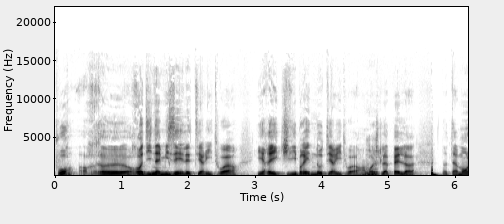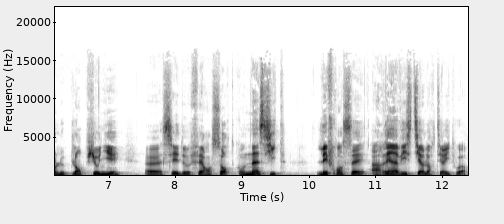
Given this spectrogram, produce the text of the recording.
pour redynamiser les territoires et rééquilibrer nos territoires. Moi, je l'appelle euh, notamment le plan pionnier, euh, c'est de faire en sorte qu'on incite les Français à réinvestir leur territoire.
